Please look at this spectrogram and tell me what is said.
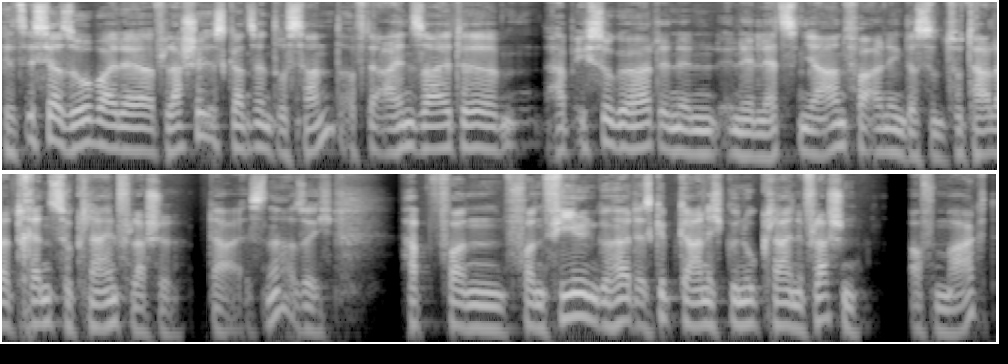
Jetzt ist ja so, bei der Flasche ist ganz interessant. Auf der einen Seite habe ich so gehört in den, in den letzten Jahren vor allen Dingen, dass ein totaler Trend zur Kleinflasche da ist. Ne? Also ich habe von, von vielen gehört, es gibt gar nicht genug kleine Flaschen auf dem Markt.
